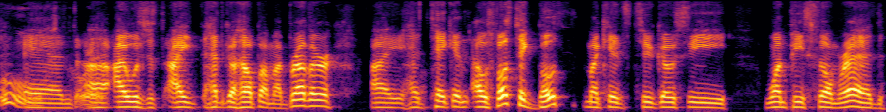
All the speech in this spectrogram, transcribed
Ooh, and uh, I was just. I had to go help out my brother. I had taken. I was supposed to take both my kids to go see One Piece Film Red,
